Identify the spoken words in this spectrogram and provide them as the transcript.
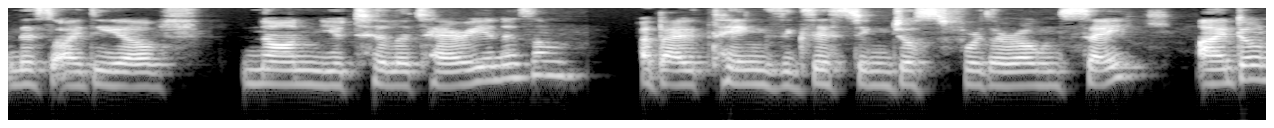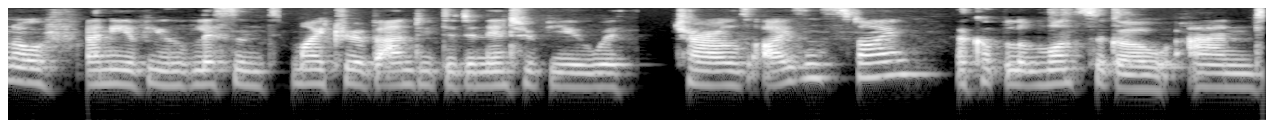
and this idea of non utilitarianism about things existing just for their own sake. I don't know if any of you have listened. Maitreyabandhu did an interview with Charles Eisenstein a couple of months ago. And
